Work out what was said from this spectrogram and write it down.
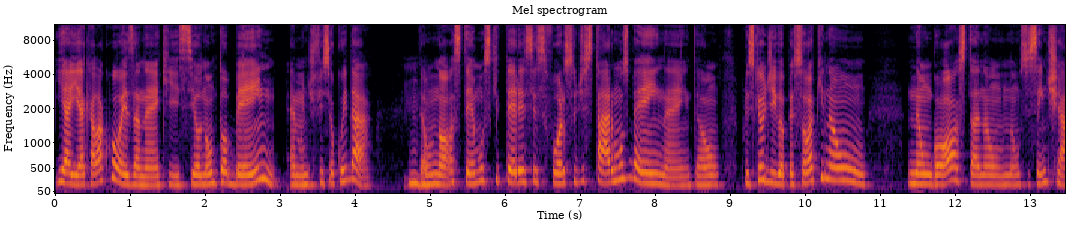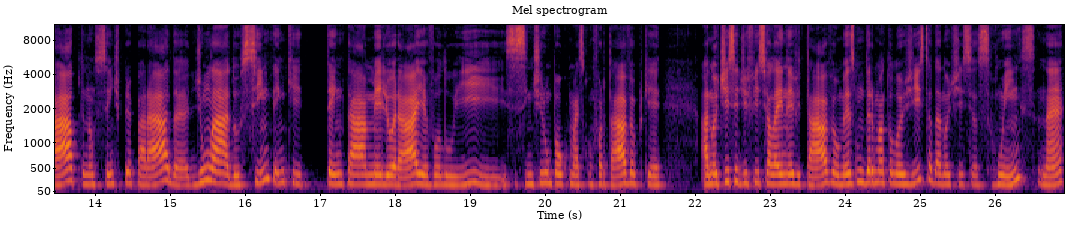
E aí, é aquela coisa, né? Que se eu não tô bem, é muito difícil eu cuidar. Então, nós temos que ter esse esforço de estarmos bem, né? Então, por isso que eu digo, a pessoa que não não gosta, não, não se sente apta, não se sente preparada, de um lado, sim, tem que tentar melhorar e evoluir e se sentir um pouco mais confortável, porque a notícia difícil ela é inevitável, mesmo um dermatologista dá notícias ruins, né?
